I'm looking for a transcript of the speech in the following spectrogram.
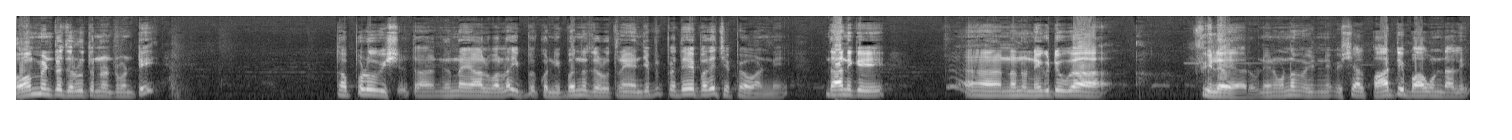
గవర్నమెంట్లో జరుగుతున్నటువంటి తప్పుడు విష నిర్ణయాల వల్ల ఇబ్బ కొన్ని ఇబ్బందులు జరుగుతున్నాయి అని చెప్పి పదే పదే చెప్పేవాడిని. దానికి నన్ను నెగిటివ్గా ఫీల్ అయ్యారు. నేను ఉన్న వి- విషయాలు పార్టీ బాగుండాలి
